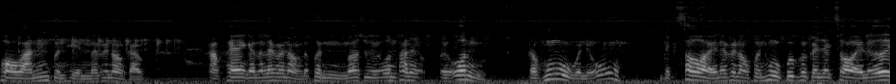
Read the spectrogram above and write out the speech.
พอวันเพิ่นเห็นนะพี่น้องกับหักแพงกันนั่นแหละพี่น้องแล้วเพิ่นว่าช่วยอ้นพันเอ้ยอ้นก็ฮู้ว่าเนี่ยโอ้อยากซอยนะพี่น้องเพิ่นฮู้ปุ๊บเพิ่นก็อยากซอยเลย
